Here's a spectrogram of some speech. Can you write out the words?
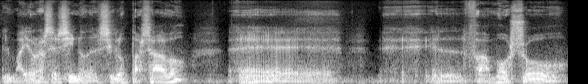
el mayor asesino del siglo pasado, eh, el famoso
